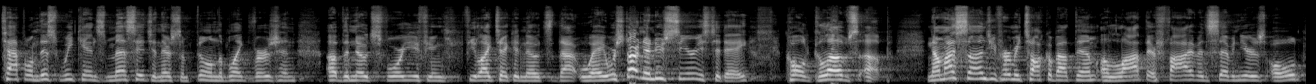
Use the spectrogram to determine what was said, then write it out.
Tap on this weekend's message, and there's some fill in the blank version of the notes for you if you, if you like taking notes that way. We're starting a new series today called Gloves Up. Now, my sons, you've heard me talk about them a lot. They're five and seven years old,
